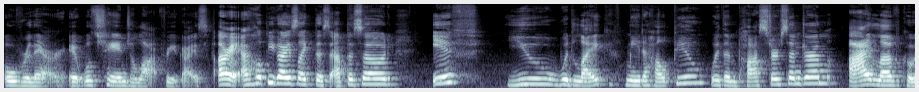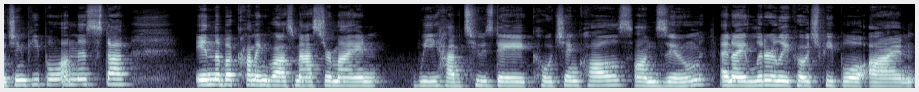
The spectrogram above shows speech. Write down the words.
over there. It will change a lot for you guys. All right, I hope you guys like this episode. If you would like me to help you with imposter syndrome, I love coaching people on this stuff. In the Becoming Boss Mastermind, we have Tuesday coaching calls on Zoom, and I literally coach people on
